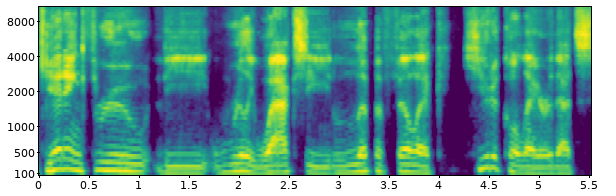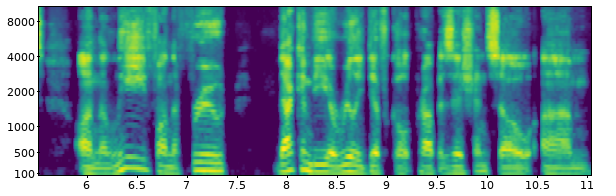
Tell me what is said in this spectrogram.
getting through the really waxy lipophilic cuticle layer that's on the leaf, on the fruit, that can be a really difficult proposition. So, um,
